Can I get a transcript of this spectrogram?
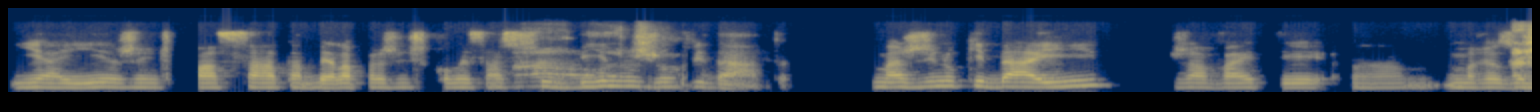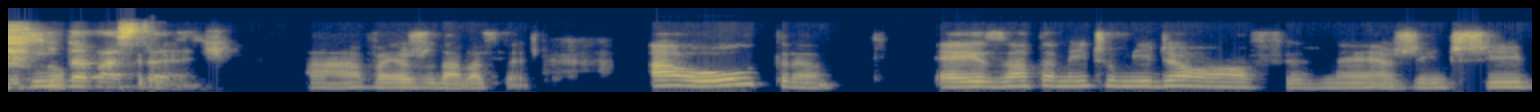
e aí a gente passar a tabela para a gente começar a ah, subir ótimo. no Jovidata. Imagino que daí já vai ter um, uma resolução. Ajuda bastante. Ah, vai ajudar bastante. A outra é exatamente o media offer, né? A gente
